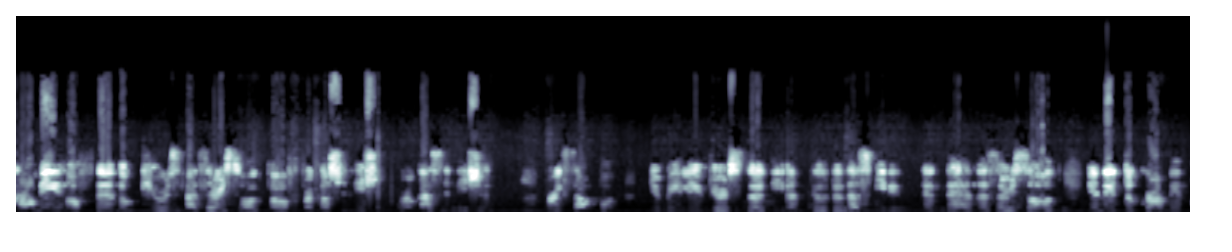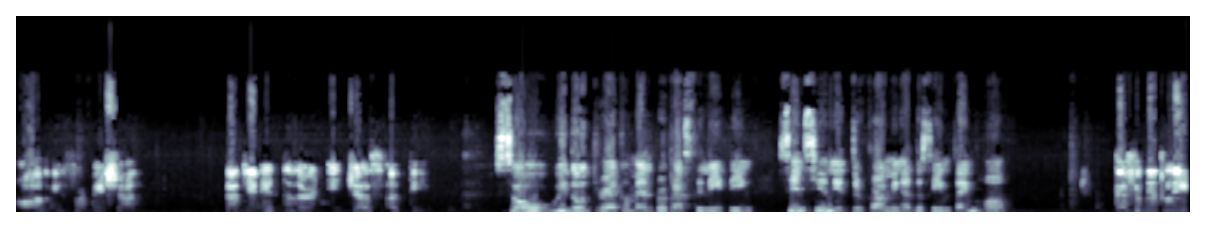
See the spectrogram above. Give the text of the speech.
Cramming often occurs as a result of procrastination. procrastination. For example, you may leave your study until the last minute, and then as a result, you need to cram in all information that you need to learn in just a day. So, we don't recommend procrastinating since you need to cramming at the same time, huh? Definitely,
